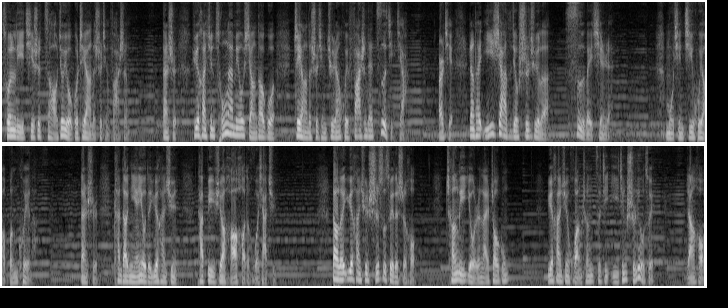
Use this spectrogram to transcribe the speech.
村里其实早就有过这样的事情发生，但是约翰逊从来没有想到过这样的事情居然会发生在自己家，而且让他一下子就失去了四位亲人，母亲几乎要崩溃了。但是看到年幼的约翰逊，他必须要好好的活下去。到了约翰逊十四岁的时候，城里有人来招工，约翰逊谎称自己已经十六岁，然后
